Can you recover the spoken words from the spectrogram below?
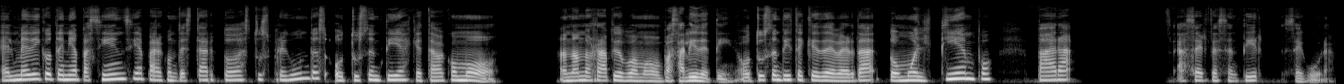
¿El médico tenía paciencia para contestar todas tus preguntas o tú sentías que estaba como andando rápido para salir de ti. O tú sentiste que de verdad tomó el tiempo para hacerte sentir segura.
